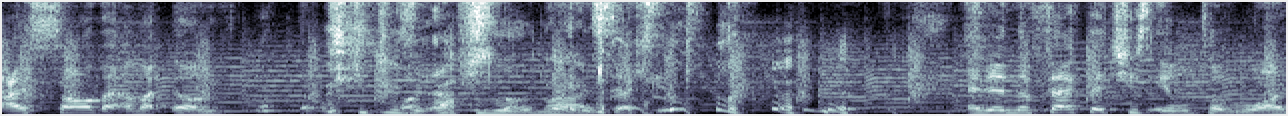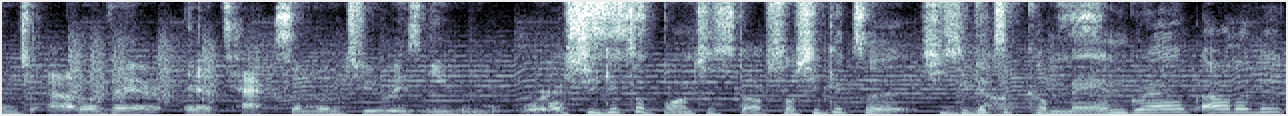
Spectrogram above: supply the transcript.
I saw that. I'm like, oh, what the? She's like, fuck? absolutely Wait a not. second. And then the fact that she's able to lunge out of there and attack someone too is even worse. Oh, she gets a bunch of stuff. So she gets a she, She gets a command grab out of it,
